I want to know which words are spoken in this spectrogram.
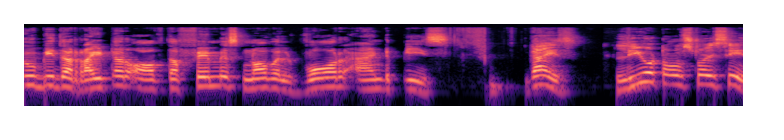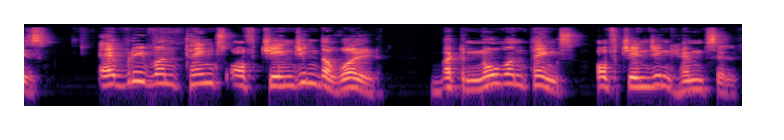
to be the writer of the famous novel War and Peace. Guys, Leo Tolstoy says, Everyone thinks of changing the world, but no one thinks of changing himself.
